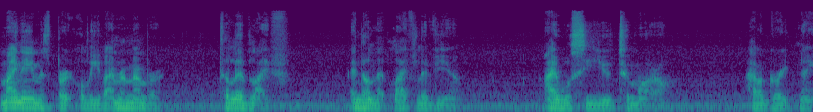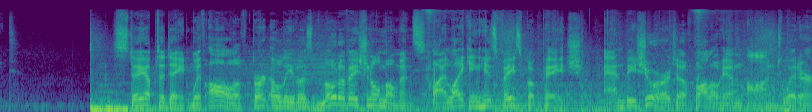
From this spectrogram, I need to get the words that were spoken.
My name is Bert Oliva, and remember to live life, and don't let life live you. I will see you tomorrow. Have a great night. Stay up to date with all of Bert Oliva's motivational moments by liking his Facebook page. And be sure to follow him on Twitter.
